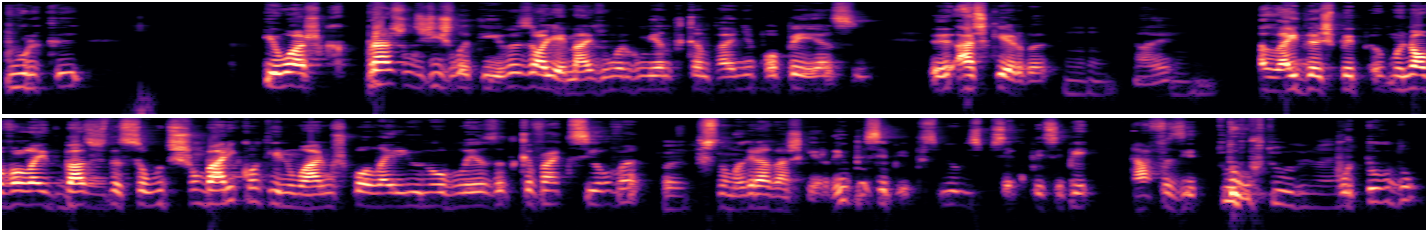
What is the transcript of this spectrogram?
porque eu acho que para as legislativas, olha, é mais um argumento de campanha para o PS uh, eh, à esquerda, uhum. não é? Uhum a lei das, uma nova lei de bases da saúde chumbar e continuarmos com a lei Leonor Beleza de Cavaco Silva. Pois. Isso não agrada à esquerda. E o PCP percebeu isso, por isso é que o PCP está a fazer tudo, tudo por tudo, não é? por tudo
